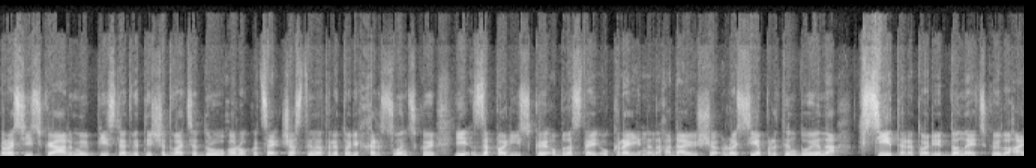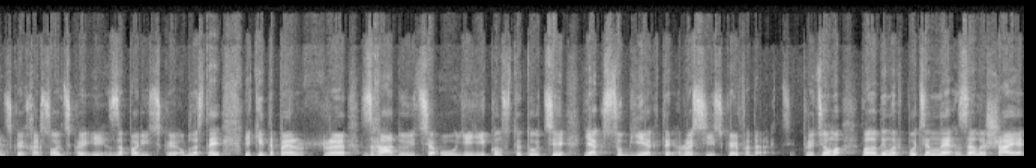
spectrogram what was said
російською армією після 2022 року. Це частина території Херсонської і Запорізької областей України. Нагадаю, що Росія претендує на всі території Донецької, Луганської, Херсонської і Запорізької областей, які тепер е, згадуються у її конституції як суб'єкти Російської Федерації. При цьому Володимир Путін не залишає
